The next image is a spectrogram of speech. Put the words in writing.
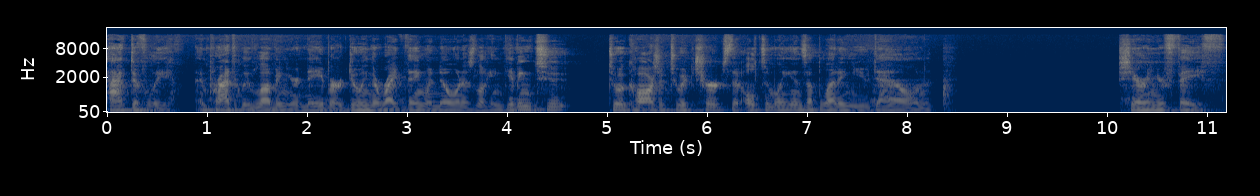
Actively and practically loving your neighbor, doing the right thing when no one is looking, giving to, to a cause or to a church that ultimately ends up letting you down, sharing your faith,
